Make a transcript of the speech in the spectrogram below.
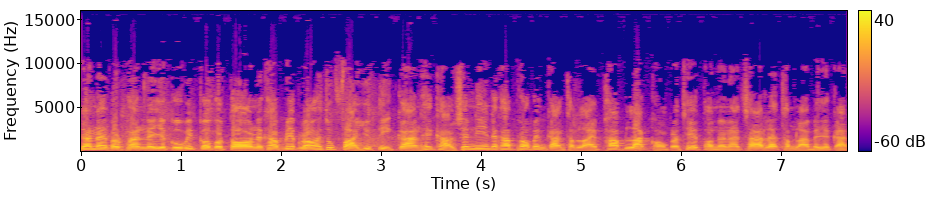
ด้านนายประพันธ์นายกวิทย์กกตนะครับเรียกร้องให้ทุกฝ่ายยุติการให้ข่าวเช่นนี้นะครับเพราะเป็นการทำลายภาพลักษณ์ของประเทศต่อนานาชาติ และทำลายบรรยากาศ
